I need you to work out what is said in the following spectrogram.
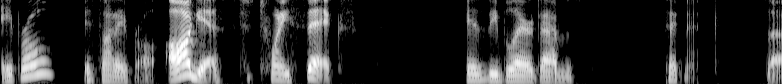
April, it's not April, August 26th is the Blair Dems picnic. So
